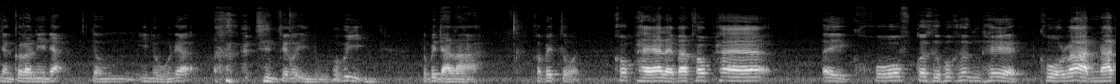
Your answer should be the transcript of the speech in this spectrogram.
อย่างกรณีเนี้ย ตรงอีหนูเนี่ยชินเจ้าว่าอีหนูเพราะผู้หญิงเขาเป็นดาราเขาไปตรวจเขาแพ้อะไรบ้างเขาแพ้ไอ้โคฟก็คือพวกเครื่องเทศ โคราชนัท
